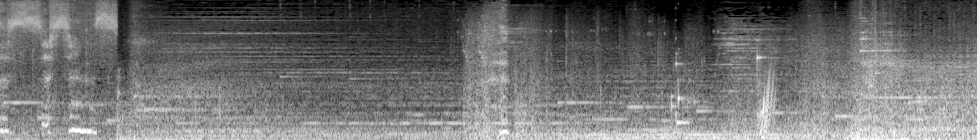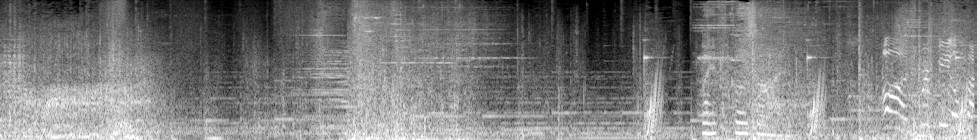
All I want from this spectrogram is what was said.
The citizens. Life goes on. Odds reveal by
